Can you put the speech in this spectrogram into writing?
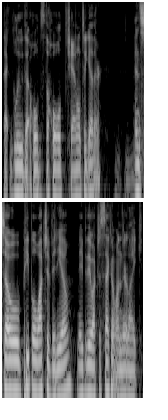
that glue that holds the whole channel together. Mm-hmm. And so people watch a video, maybe they watch a second one, they're like,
